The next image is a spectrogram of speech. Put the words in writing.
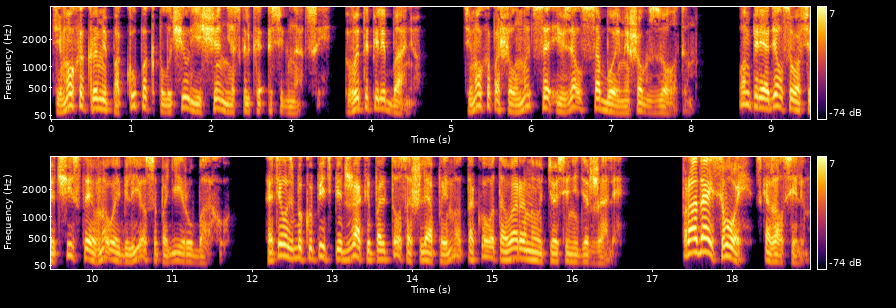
Тимоха, кроме покупок, получил еще несколько ассигнаций. Вытопили баню. Тимоха пошел мыться и взял с собой мешок с золотом. Он переоделся во все чистое, в новое белье, сапоги и рубаху. Хотелось бы купить пиджак и пальто со шляпой, но такого товара на утесе не держали. «Продай свой», — сказал Селин.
